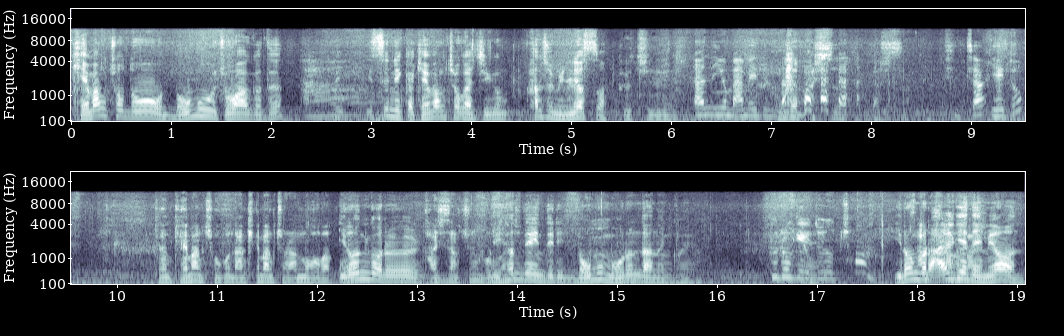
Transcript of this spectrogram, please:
개망초도 너무 좋아하거든. 아, 있으니까 개망초가 지금 한 수 밀렸어. 그렇지. 난 이거 마음에 든다. 근데 맛있어. 맛있어. 진짜? 얘도? 그냥 개망초고 난 개망초는 안 먹어봤고. 이런 거를 가시상추는 우리 먹어. 현대인들이 너무 모른다는 거예요. 그러게 저도 처음. 이런 걸 알게 되면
